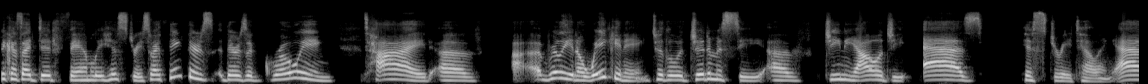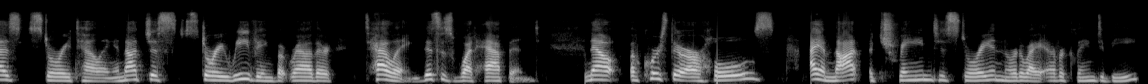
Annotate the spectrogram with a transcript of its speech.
because i did family history. So i think there's there's a growing tide of uh, really an awakening to the legitimacy of genealogy as history telling as storytelling and not just story weaving but rather telling. This is what happened. Now of course there are holes I am not a trained historian, nor do I ever claim to be.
